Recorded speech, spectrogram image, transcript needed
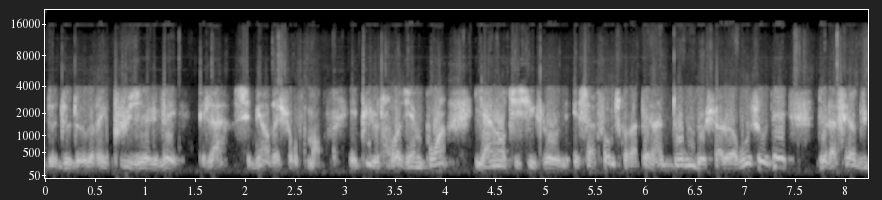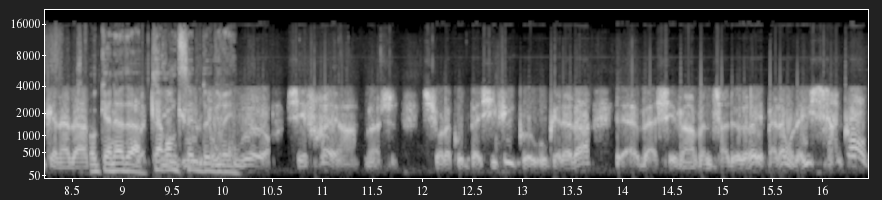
de 2 degrés plus élevée. Et là, c'est bien le réchauffement. Et puis, le troisième point, il y a un anticyclone. Et ça forme ce qu'on appelle un dôme de chaleur. Vous vous souvenez de l'affaire du Canada? Au Canada, la 47 canicule de degrés. Vancouver, C'est frais, hein. C- sur la côte pacifique, au, au Canada, ben, c'est 20-25 degrés. Ben là, on a eu 50,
